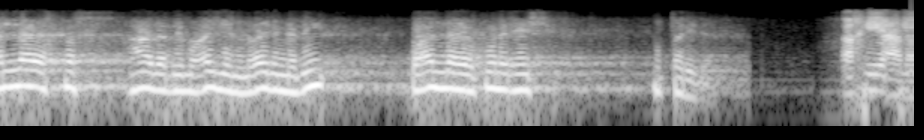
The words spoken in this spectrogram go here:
أن لا يختص هذا بمعين غير النبي وأن لا يكون إيش؟ مضطردا. أخي على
